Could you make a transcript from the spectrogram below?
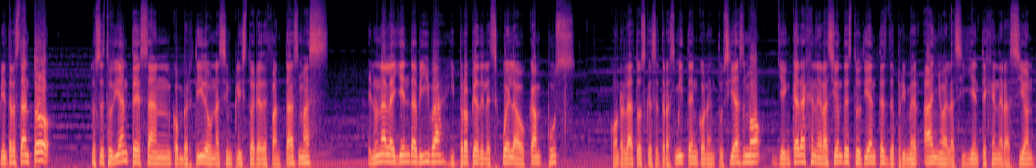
Mientras tanto, los estudiantes han convertido una simple historia de fantasmas en una leyenda viva y propia de la escuela o campus, con relatos que se transmiten con entusiasmo y en cada generación de estudiantes de primer año a la siguiente generación,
